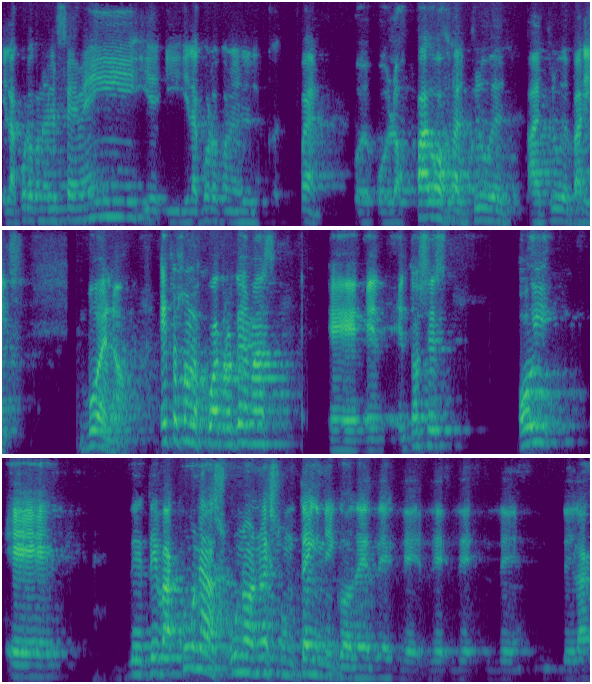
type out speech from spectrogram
el, acuerdo con el FMI y, el acuerdo con el, bueno, o, los pagos al Club, de, al Club de París. Bueno, estos son los cuatro temas. Eh, entonces, hoy eh, de, vacunas uno no es un técnico de, de, la...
